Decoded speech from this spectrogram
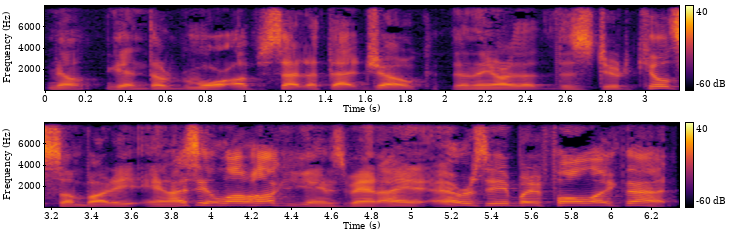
know, again, they're more upset at that joke than they are that this dude killed somebody. And I see a lot of hockey games, man. I ain't ever seen anybody fall like that.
